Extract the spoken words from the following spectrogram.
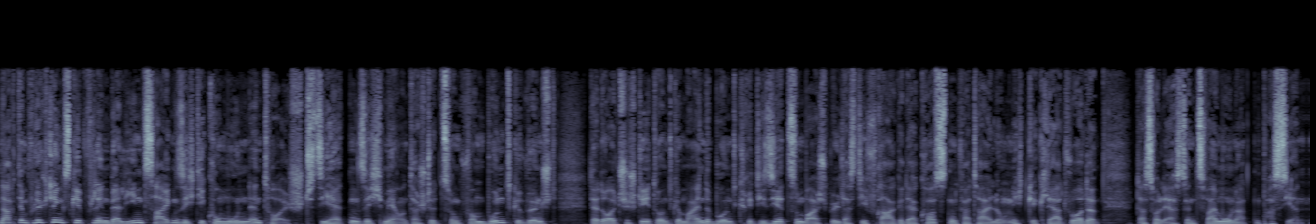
Nach dem Flüchtlingsgipfel in Berlin zeigen sich die Kommunen enttäuscht. Sie hätten sich mehr Unterstützung vom Bund gewünscht. Der Deutsche Städte- und Gemeindebund kritisiert zum Beispiel, dass die Frage der Kostenverteilung nicht geklärt wurde. Das soll erst in zwei Monaten passieren.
